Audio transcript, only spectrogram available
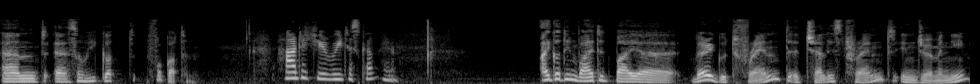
And uh, so he got forgotten. How did you rediscover him? I got invited by a very good friend, a cellist friend in Germany,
